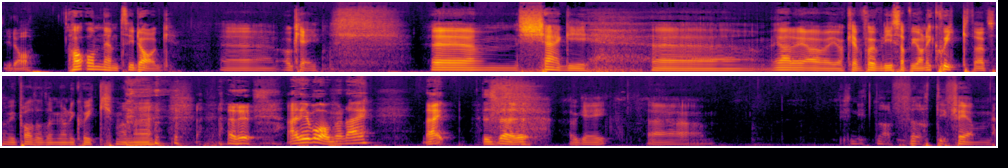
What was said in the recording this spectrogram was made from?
idag. Har omnämnts idag. Uh, Okej. Ehm, Shaggy. Uh, ja, det, ja, jag kan få väl gissa på Johnny Quick då eftersom vi pratat om Johnny Quick. Men eh, Ja, det, ja, det är bra, men nej. Nej, dessvärre. okej. Eh, 1945.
